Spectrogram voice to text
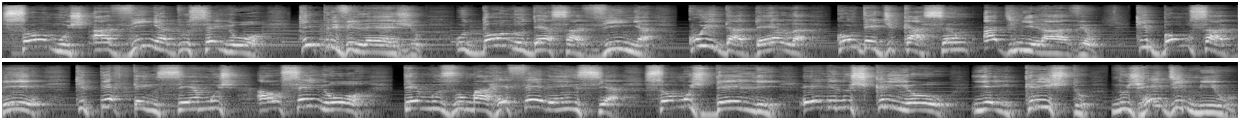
Somos a vinha do Senhor. Que privilégio! O dono dessa vinha cuida dela com dedicação admirável. Que bom saber que pertencemos ao Senhor temos uma referência, somos dele, ele nos criou e em Cristo nos redimiu,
